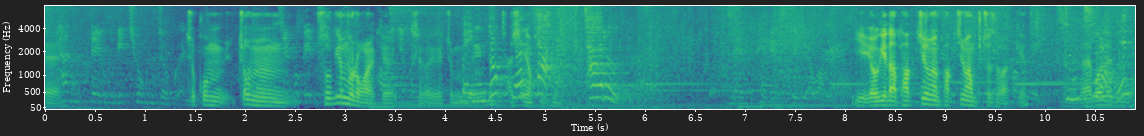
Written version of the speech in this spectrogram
예. 조금 좀 소규모로 갈게요. 제가 이게 좀 맹독 자신이 연사 없어서. 자루 이- 여기다 박지우면 박지우만 붙여서 갈게요. 날벌레도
